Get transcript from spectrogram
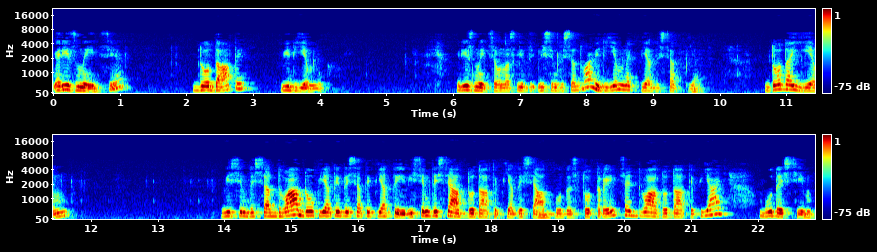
різниці додати від'ємник. Різниця у нас від 82, від'ємник 55. Додаємо 82 до 55. 80 додати 50 буде 132, додати 5 буде 7.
